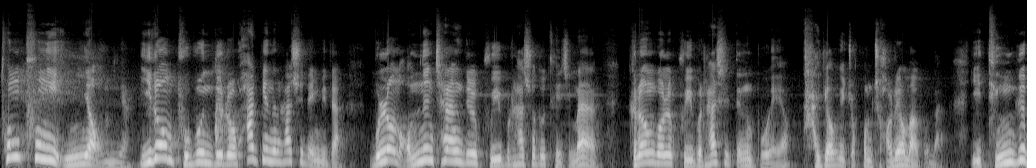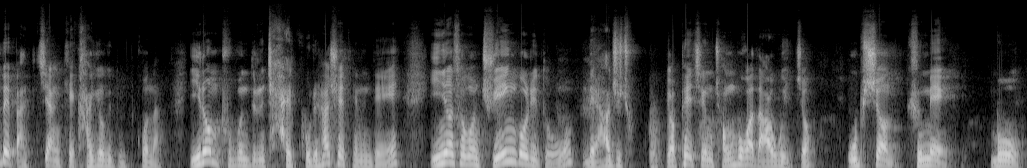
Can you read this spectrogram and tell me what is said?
통풍이 있냐 없냐 이런 부분들을 확인을 하셔야 됩니다. 물론 없는 차량들을 구입을 하셔도 되지만 그런 거를 구입을 하실 때는 뭐예요? 가격이 조금 저렴하거나 이 등급에 맞지 않게 가격이 높거나 이런 부분들은 잘 고려하셔야 되는데 이 녀석은 주행거리도 네 아주 좋고 옆에 지금 정보가 나오고 있죠. 옵션, 금액, 뭐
